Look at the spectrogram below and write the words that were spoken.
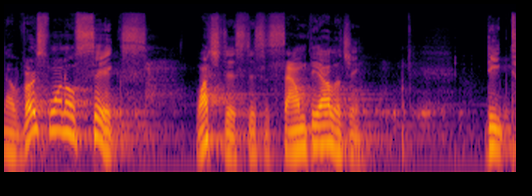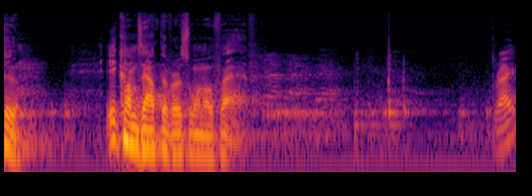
Now, verse 106, watch this. This is sound theology. Deep too. It comes after verse 105 right?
